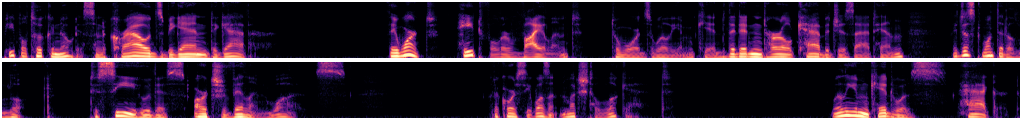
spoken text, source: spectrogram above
people took notice and crowds began to gather. They weren't hateful or violent towards William Kidd. They didn't hurl cabbages at him. They just wanted a look to see who this arch villain was. But of course, he wasn't much to look at. William Kidd was haggard.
